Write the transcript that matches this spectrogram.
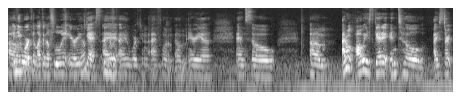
Um, and you work in like an affluent area? Yes, Mhm. I, I work in an affluent um, area, and so um, I don't always get it until I start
